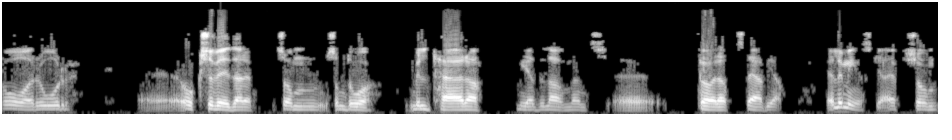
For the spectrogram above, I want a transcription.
varor och så vidare som, som då militära medel används för att stävja eller minska eftersom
